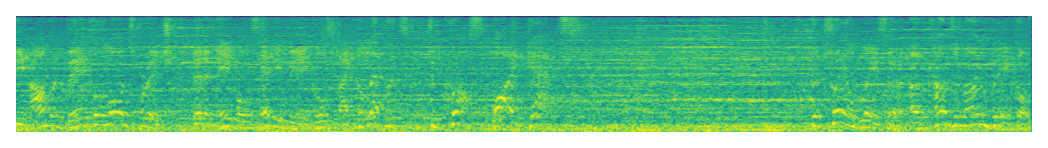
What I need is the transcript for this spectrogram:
the armored vehicle launch bridge that enables heavy vehicles like the Leopards to cross wide gaps. The Trailblazer, a countermine vehicle.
